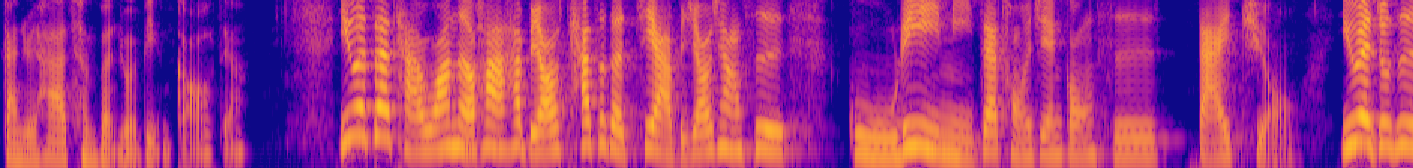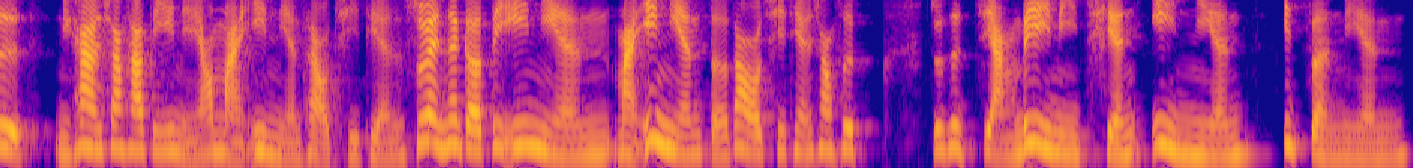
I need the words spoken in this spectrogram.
感觉他的成本就会变高，这样。因为在台湾的话，它比较它这个假比较像是鼓励你在同一间公司待久。因为就是你看，像他第一年要满一年才有七天，所以那个第一年满一年得到的七天，像是就是奖励你前一年一整年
